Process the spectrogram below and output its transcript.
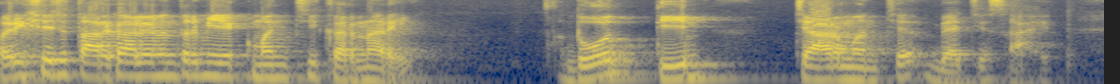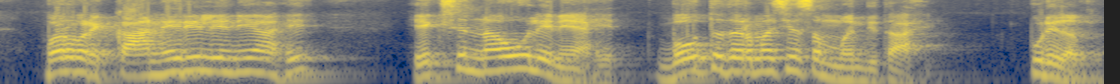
परीक्षेची तारखा आल्यानंतर मी एक मंथची करणार आहे. दोन तीन चार मनचे बॅचेस आहेत. बरोबर आहे कान्हेरी लेणी आहे एकशे नऊ लेणी आहेत. बौद्ध धर्माशी संबंधित आहे. पुढे जातो.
